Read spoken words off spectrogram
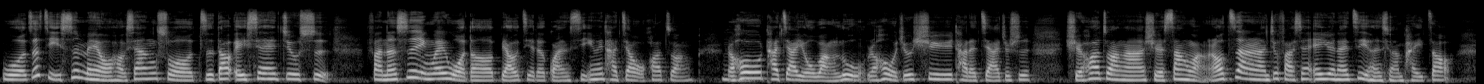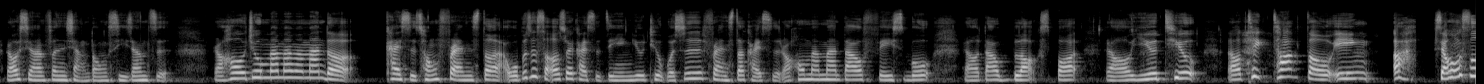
我自己是没有好像说知道，诶，现在就是，反而是因为我的表姐的关系，因为她教我化妆，然后她家有网络，然后我就去她的家，就是学化妆啊，学上网，然后自然而然就发现，诶，原来自己很喜欢拍照，然后喜欢分享东西这样子，然后就慢慢慢慢的。开始从 Friendster，我不是十二岁开始经营 YouTube，我是 Friendster 开始，然后慢慢到 Facebook，然后到 Blogspot，然后 YouTube，然后 TikTok、抖音啊，小红书、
